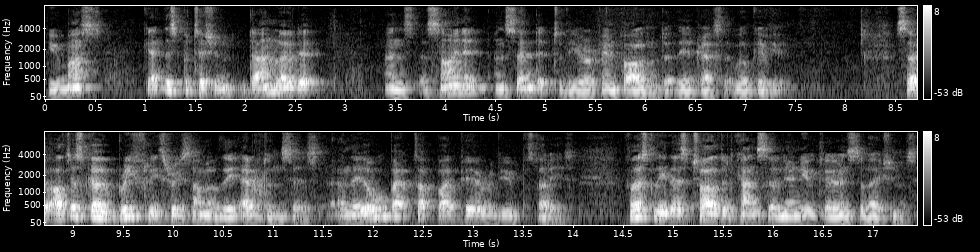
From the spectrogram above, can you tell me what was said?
You must get this petition, download it, and sign it and send it to the European Parliament at the address that we'll give you. So I'll just go briefly through some of the evidences, and they're all backed up by peer reviewed studies. Firstly, there's childhood cancer near nuclear installations.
